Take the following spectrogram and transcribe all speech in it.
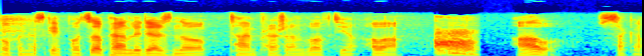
open escape pod. So apparently there's no time pressure involved here. Aua. Ow. Sucker.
